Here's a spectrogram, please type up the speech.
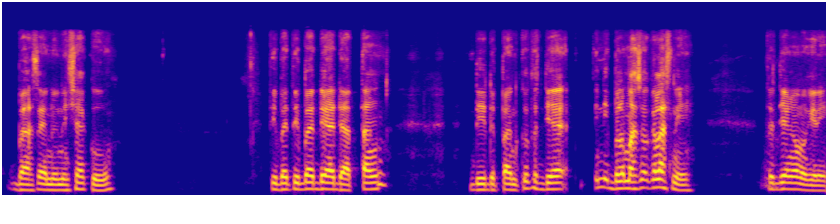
bahasa Indonesiaku tiba-tiba dia datang di depanku terus dia ini belum masuk kelas nih terus dia ngomong gini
